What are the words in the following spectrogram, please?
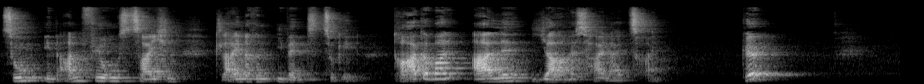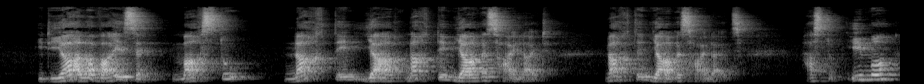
zum in Anführungszeichen kleineren Event zu gehen. Trage mal alle Jahreshighlights rein. Okay? Idealerweise machst du nach dem, Jahr, nach dem Jahreshighlight, nach den Jahreshighlights, hast du immer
